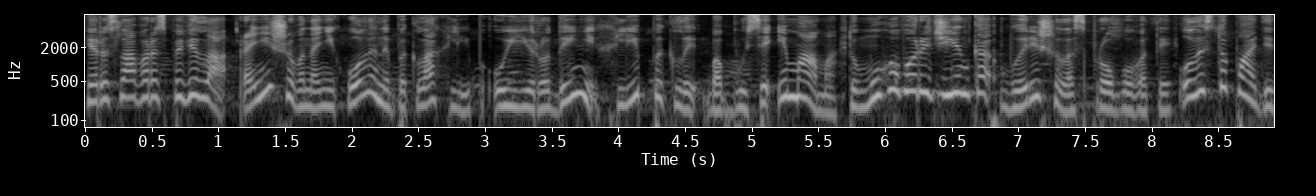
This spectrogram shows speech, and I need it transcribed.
Ярослава розповіла, раніше вона ніколи не пекла хліб. У її родині хліб пекли бабуся і мама. Тому, говорить жінка, вирішила спробувати. У листопаді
